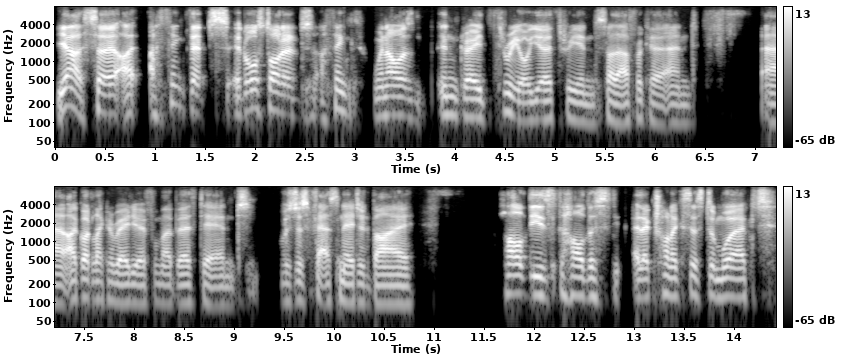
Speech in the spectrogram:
Yeah, so I, I think that it all started, I think, when I was in grade three or year three in South Africa. And uh, I got like a radio for my birthday and was just fascinated by how these how this electronic system worked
